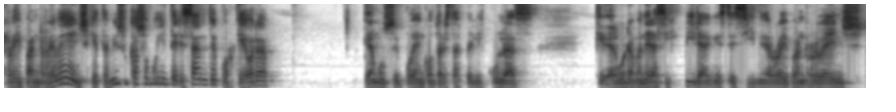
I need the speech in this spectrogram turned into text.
Rape and Revenge, que también es un caso muy interesante porque ahora, digamos, se pueden encontrar estas películas que de alguna manera se inspira en este cine Rape and Revenge,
